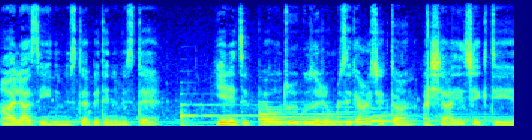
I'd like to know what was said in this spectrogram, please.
hala zihnimizde, bedenimizde yer edip ve o duyguların bizi gerçekten aşağıya çektiği,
